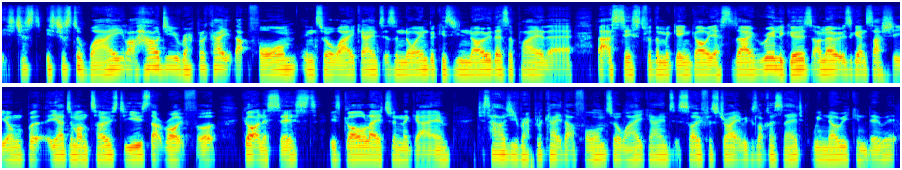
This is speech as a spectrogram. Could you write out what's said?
it's just it's just away. Like, how do you replicate that form into away games? It's annoying because you know there's a player there. That assist for the McGinn goal yesterday, really good. I know it was against Ashley Young, but he had him on toast. He used that right foot, got an assist. His goal later in the game just how do you replicate that form to away games? It's so frustrating because, like I said, we know he can do it.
